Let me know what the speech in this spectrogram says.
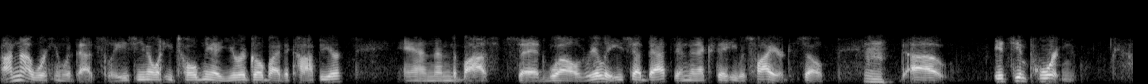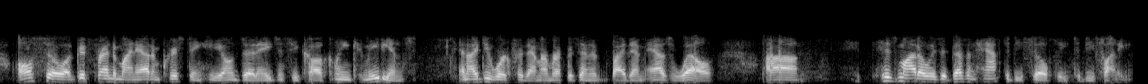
I'm not working with that sleaze. You know what he told me a year ago by the copier? And then the boss said, "Well, really?" He said that, and the next day he was fired. So, mm. uh, it's important. Also, a good friend of mine, Adam Christing, he owns an agency called Clean Comedians, and I do work for them. I'm represented by them as well. Uh, his motto is, "It doesn't have to be filthy to be funny,"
